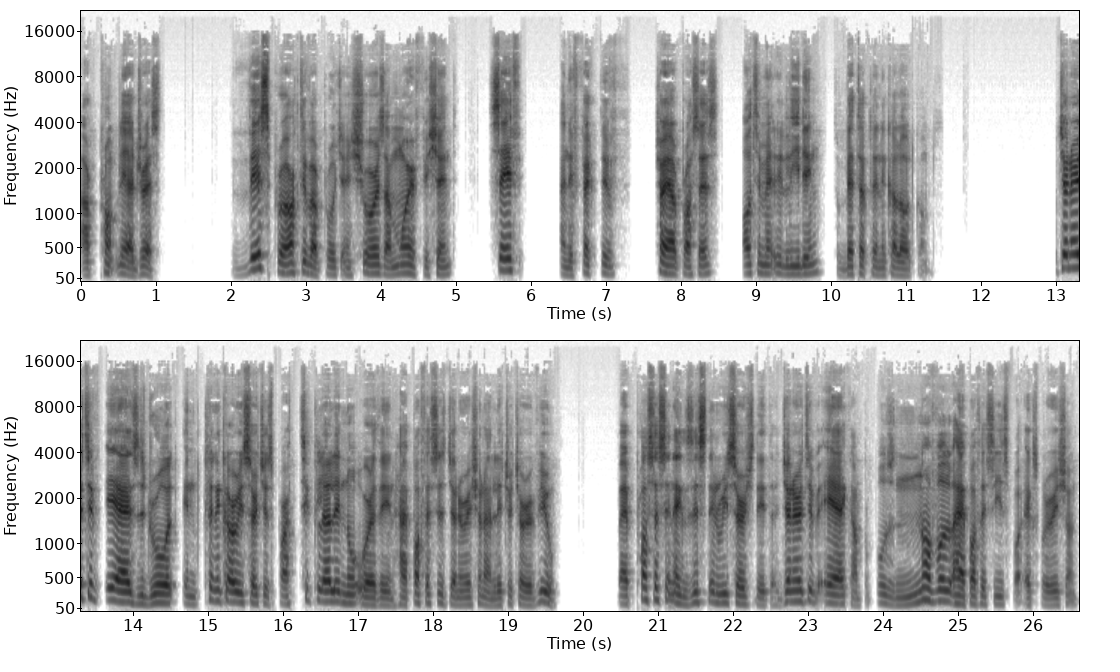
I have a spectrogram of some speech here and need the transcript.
are promptly addressed. This proactive approach ensures a more efficient, safe, and effective trial process, ultimately leading to better clinical outcomes. Generative AI's role in clinical research is particularly noteworthy in hypothesis generation and literature review. By processing existing research data, generative AI can propose novel hypotheses for exploration,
